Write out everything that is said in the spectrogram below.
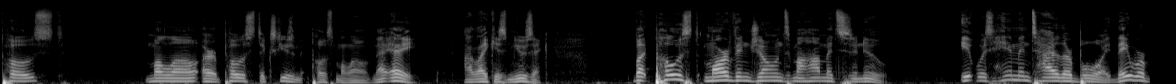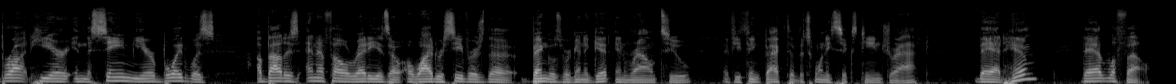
post Malone, or post, excuse me, post Malone. Hey, I like his music. But post Marvin Jones, Mohamed Sanu, it was him and Tyler Boyd. They were brought here in the same year. Boyd was about as NFL ready as a, a wide receiver as the Bengals were going to get in round two. If you think back to the 2016 draft, they had him, they had LaFell.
